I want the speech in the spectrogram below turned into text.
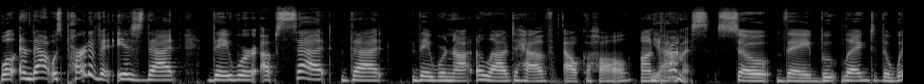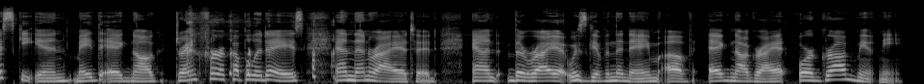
Well, and that was part of it is that they were upset that they were not allowed to have alcohol on Yeah. premise. So they bootlegged the whiskey in, made the eggnog, drank for a couple of days, and then rioted. And the riot was given the name of Eggnog Riot or Grog Mutiny.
